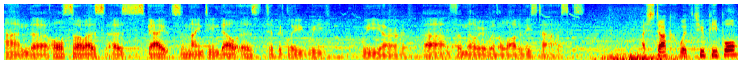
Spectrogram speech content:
And uh, also, as, as scouts in 19 Deltas, typically we, we are um, familiar with a lot of these tasks. I stuck with two people.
